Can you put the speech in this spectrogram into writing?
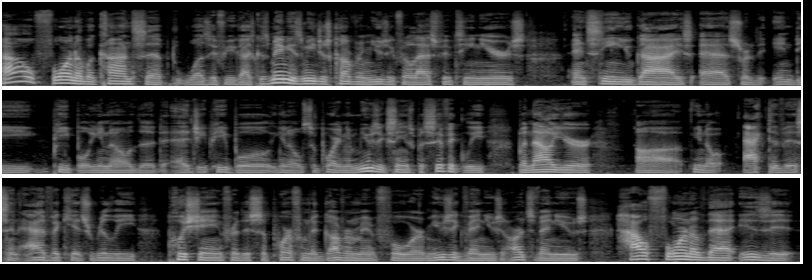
How foreign of a concept was it for you guys? Because maybe it's me just covering music for the last 15 years and seeing you guys as sort of the indie people, you know, the, the edgy people, you know, supporting the music scene specifically, but now you're, uh, you know, activists and advocates really pushing for this support from the government for music venues and arts venues. How foreign of that is it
